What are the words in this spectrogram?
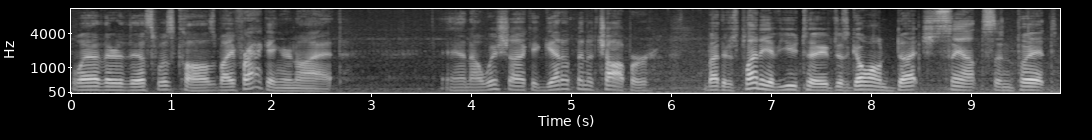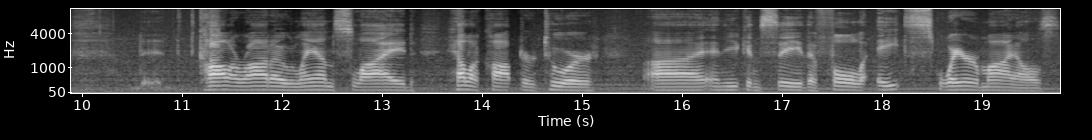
whether this was caused by fracking or not and I wish I could get up in a chopper but there's plenty of YouTube. Just go on Dutch Sinse and put Colorado landslide helicopter tour uh, and you can see the full eight square miles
